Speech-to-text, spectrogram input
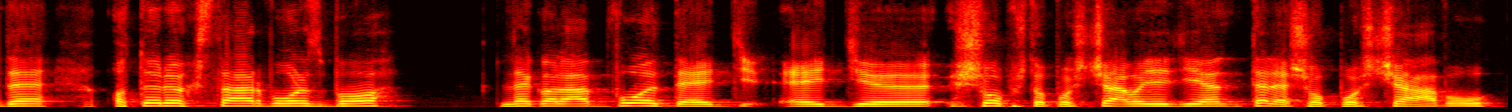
De a török Star Wars-ba legalább volt egy, egy shopstopos csávó, vagy egy ilyen teleshopos csávó.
